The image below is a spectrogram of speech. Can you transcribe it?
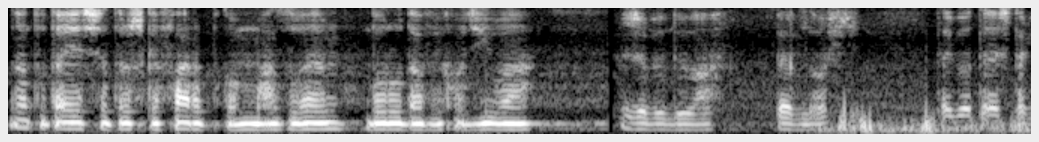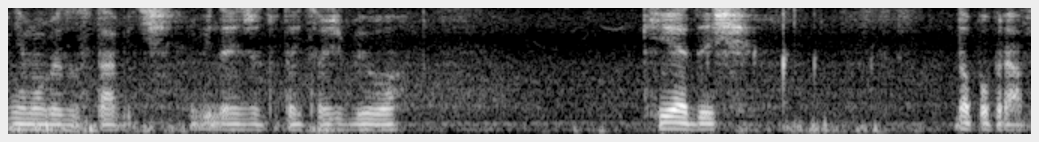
No tutaj jeszcze troszkę farbką mazłem, bo ruda wychodziła. Żeby była pewność. Tego też tak nie mogę zostawić. Widać, że tutaj coś było kiedyś do poprawy.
